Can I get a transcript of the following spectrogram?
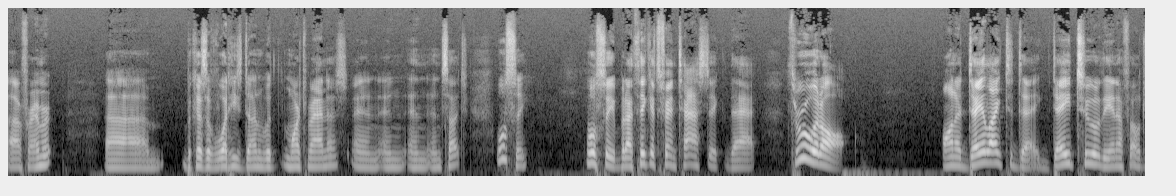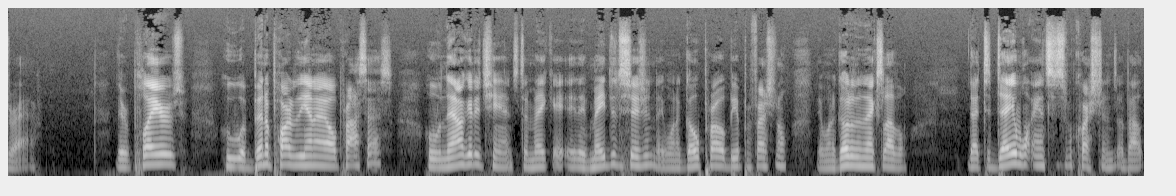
uh, for Emmert um, because of what he's done with March Madness and, and, and, and such. We'll see. We'll see. But I think it's fantastic that through it all, on a day like today, day two of the NFL draft, there are players who have been a part of the NIL process who will now get a chance to make a, they've made the decision they want to go pro be a professional they want to go to the next level that today will answer some questions about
